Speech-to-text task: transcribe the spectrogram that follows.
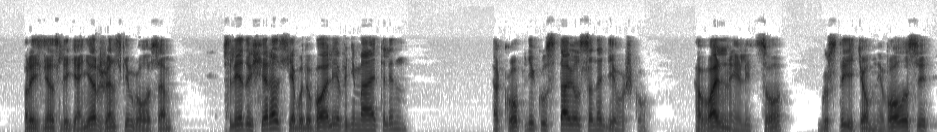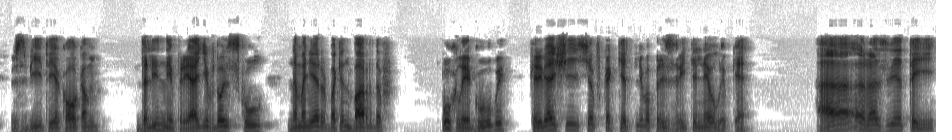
— произнес легионер женским голосом. — В следующий раз я буду более внимателен. Окопник уставился на девушку овальное лицо, густые темные волосы, взбитые коком, длинные пряди вдоль скул на манер бакенбардов, пухлые губы, кривящиеся в кокетливо-презрительной улыбке. — А разве ты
